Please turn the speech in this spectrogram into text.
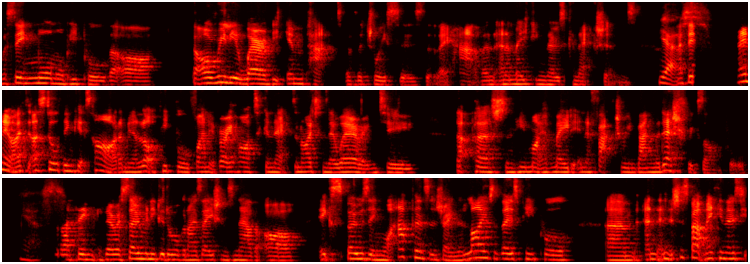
we're seeing more and more people that are that are really aware of the impact of the choices that they have and, and are making those connections. Yes. I think I know I, I still think it's hard. I mean, a lot of people find it very hard to connect an item they're wearing to that person who might have made it in a factory in Bangladesh, for example. Yes. But I think there are so many good organizations now that are exposing what happens and showing the lives of those people. Um, and, and it's just about making those,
